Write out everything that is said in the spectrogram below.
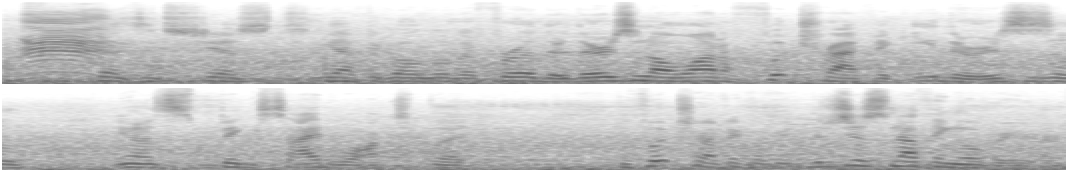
because it's just you have to go a little bit further. There isn't a lot of foot traffic either. This is a you know it's big sidewalks, but the foot traffic over there's just nothing over here.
